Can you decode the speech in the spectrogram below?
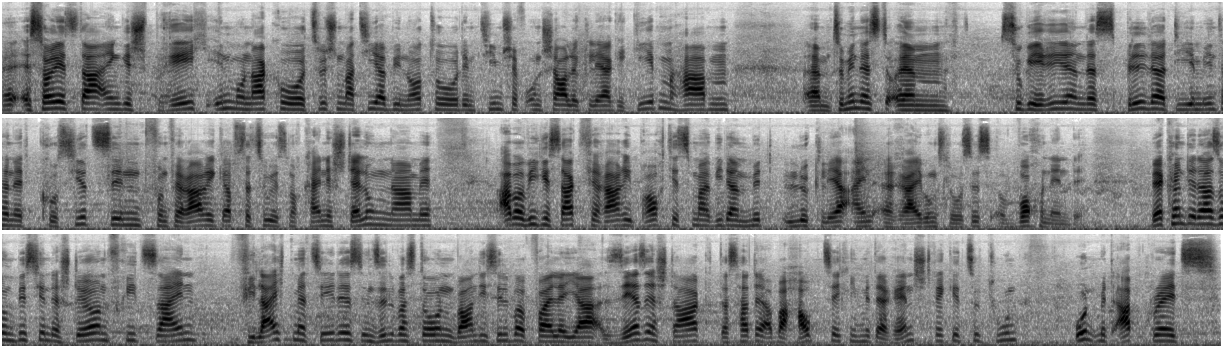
Äh, es soll jetzt da ein Gespräch in Monaco zwischen Mattia Binotto, dem Teamchef, und Charles Leclerc gegeben haben. Ähm, zumindest ähm, suggerieren das Bilder, die im Internet kursiert sind. Von Ferrari gab es dazu jetzt noch keine Stellungnahme. Aber wie gesagt, Ferrari braucht jetzt mal wieder mit Leclerc ein reibungsloses Wochenende. Wer könnte da so ein bisschen der Störenfried sein? Vielleicht Mercedes. In Silverstone waren die Silberpfeile ja sehr, sehr stark. Das hatte aber hauptsächlich mit der Rennstrecke zu tun und mit Upgrades,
